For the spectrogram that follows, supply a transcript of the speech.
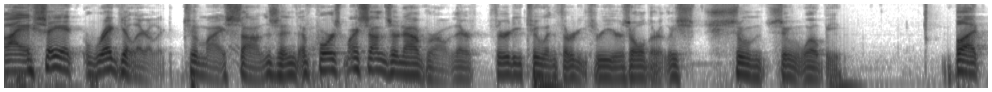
I say it regularly to my sons. And of course, my sons are now grown. They're 32 and 33 years old, or at least soon, soon will be. But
